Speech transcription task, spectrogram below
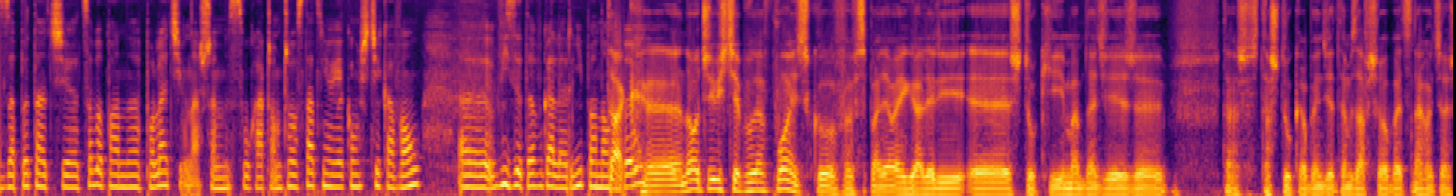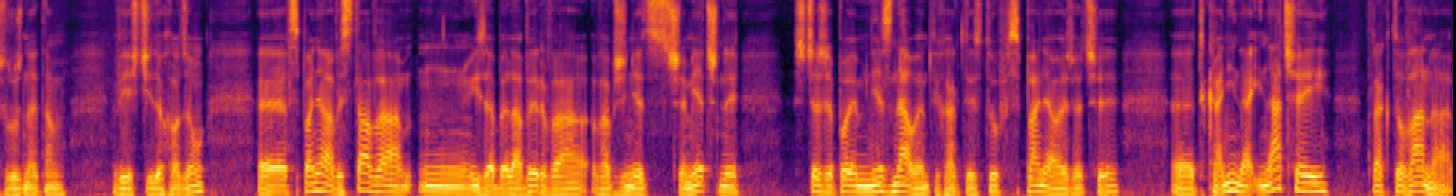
zapytać, co by pan polecił naszym słuchaczom? Czy ostatnio jakąś ciekawą e, wizytę w galerii pan Tak, e, no oczywiście byłem w Płońsku, we wspaniałej galerii e, sztuki. Mam nadzieję, że ta, ta sztuka będzie tam zawsze obecna, chociaż różne tam wieści dochodzą. E, wspaniała wystawa, mm, Izabela Wyrwa, Wawrzyniec Strzemieczny. Szczerze powiem, nie znałem tych artystów. Wspaniałe rzeczy. E, tkanina inaczej traktowana,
